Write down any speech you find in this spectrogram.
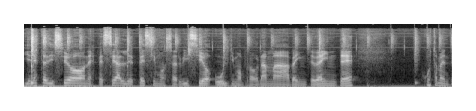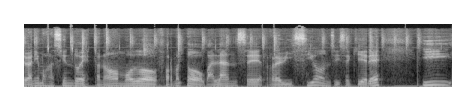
Y en esta edición especial de Pésimo Servicio, último programa 2020, justamente venimos haciendo esto, ¿no? Modo formato balance, revisión si se quiere. Y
